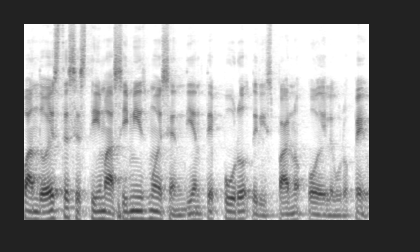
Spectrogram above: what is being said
cuando éste se estima a sí mismo descendiente puro del hispano o del europeo.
